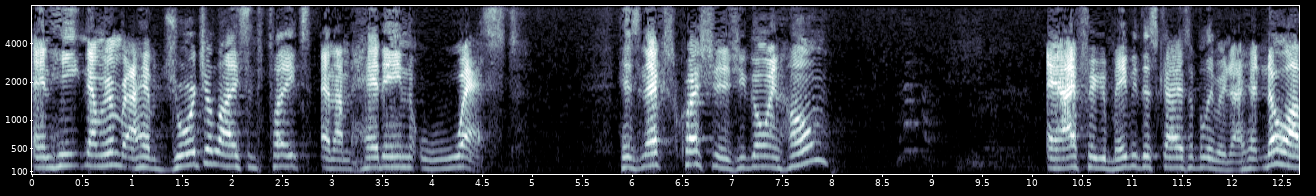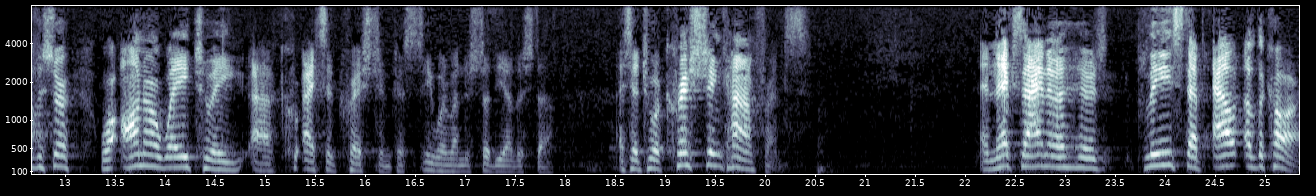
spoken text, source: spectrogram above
And he, now remember, I have Georgia license plates and I'm heading west. His next question is, You going home? And I figured maybe this guy is a believer. And I said, No, officer, we're on our way to a. Uh, I said Christian because he would have understood the other stuff. I said, To a Christian conference. And next I know, here's, please step out of the car.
